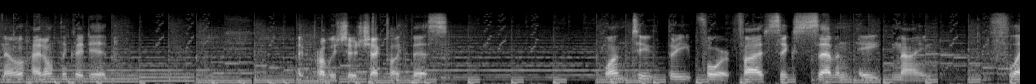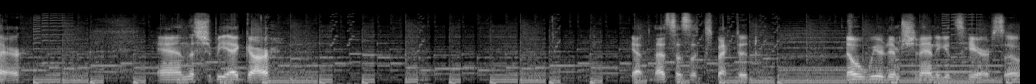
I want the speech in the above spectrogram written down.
No, I don't think I did. I probably should have checked like this. One, two, three, four, five, six, seven, eight, nine. Flare. And this should be Edgar. Yep, that's as expected no weird imp shenanigans here, so...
